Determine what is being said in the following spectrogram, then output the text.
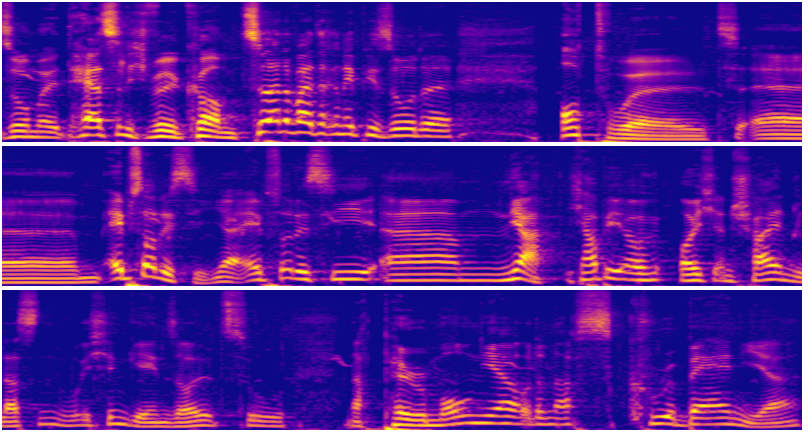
Somit herzlich willkommen zu einer weiteren Episode Oddworld. Ähm, Apes Odyssey. Ja, Apes Odyssey. Ähm, ja, ich habe euch entscheiden lassen, wo ich hingehen soll. Zu, nach Paramonia oder nach Scribania.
